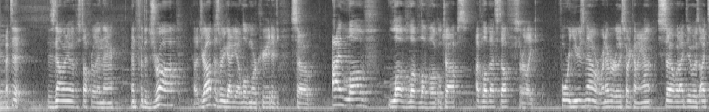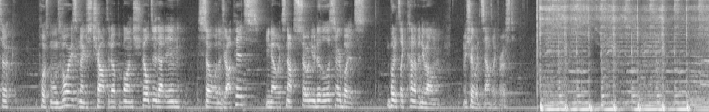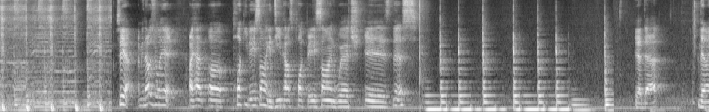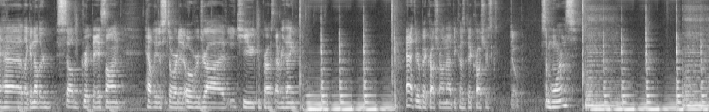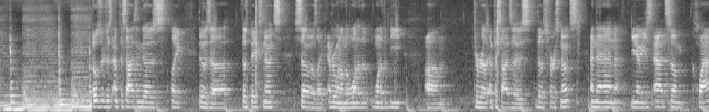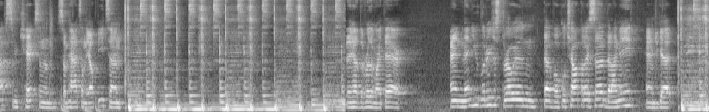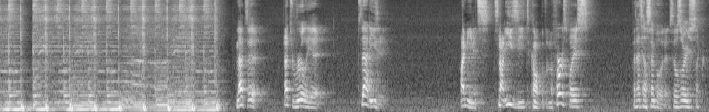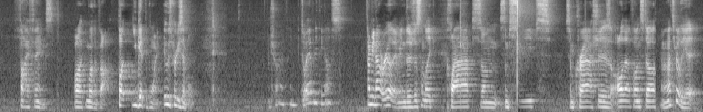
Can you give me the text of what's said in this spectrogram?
That's it. There's not any other stuff really in there. And for the drop, the drop is where you gotta get a little more creative. So I love, love, love, love vocal chops. I've loved that stuff for like four years now or whenever it really started coming out. So what I did was I took Post Malone's voice and I just chopped it up a bunch, filtered that in. So when the drop hits, you know, it's not so new to the listener, but it's, but it's like kind of a new element. Let me show you what it sounds like first. So yeah, I mean, that was really it. I had a plucky bass line, like a deep house pluck bass line, which is this. Had that. Then I had like another sub grit bass line, heavily distorted, overdrive, EQ'd, compressed, everything. And I threw a bit crusher on that because bit crusher's dope. Some horns. Those are just emphasizing those like those uh, those bass notes. So it was like everyone on the one of the one of the beat um, to really emphasize those those first notes. And then you know you just add some claps, some kicks, and then some hats on the upbeats, and then you have the rhythm right there. And then you literally just throw in that vocal chop that I said that I made, and you get. And that's it. That's really it. It's that easy. I mean, it's it's not easy to come up with in the first place, but that's how simple it is. It was literally just like five things. Well, like more than five. But you get the point. It was pretty simple. I'm trying to think. Do I have anything else? I mean, not really. I mean, there's just some like claps, some some sweeps, some crashes, all that fun stuff. I mean, that's really it.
